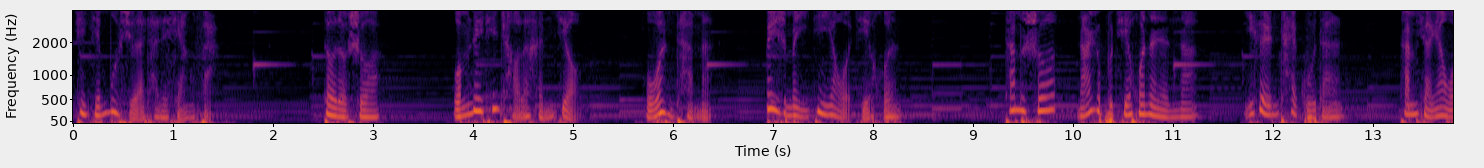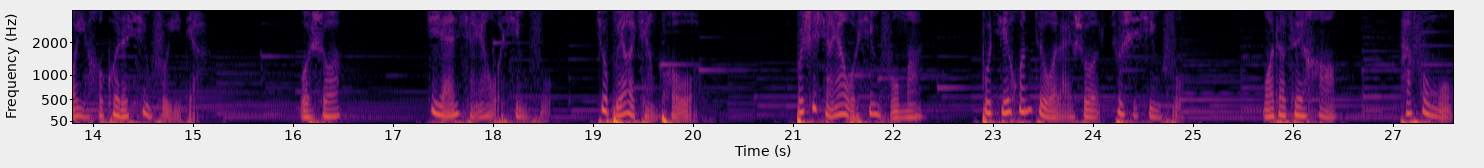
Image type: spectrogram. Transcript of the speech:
渐渐默许了他的想法。豆豆说：“我们那天吵了很久，我问他们，为什么一定要我结婚？他们说哪有不结婚的人呢？一个人太孤单，他们想要我以后过得幸福一点。我说，既然想要我幸福，就不要强迫我。不是想要我幸福吗？不结婚对我来说就是幸福。磨到最后，他父母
